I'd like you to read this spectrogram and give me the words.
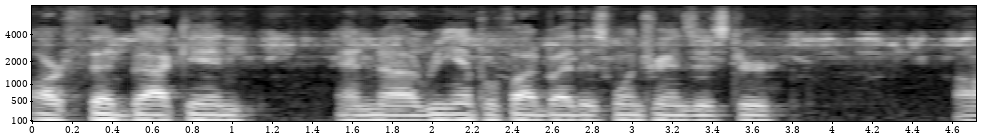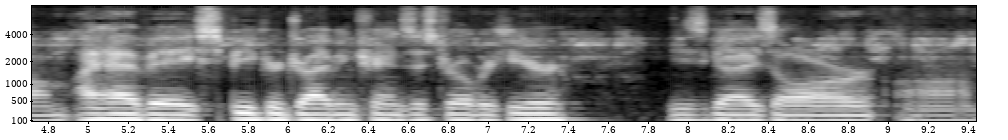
are fed back in and uh, re-amplified by this one transistor um, I have a speaker driving transistor over here. These guys are um,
